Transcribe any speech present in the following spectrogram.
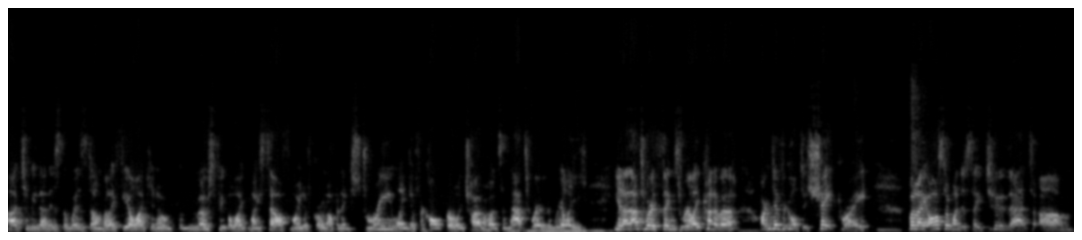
uh, to me, that is the wisdom. But I feel like you know, most people like myself might have grown up in extremely difficult early childhoods, and that's where the really, you know, that's where things really kind of a, uh, are difficult to shake, right? But I also wanted to say too that. Um,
